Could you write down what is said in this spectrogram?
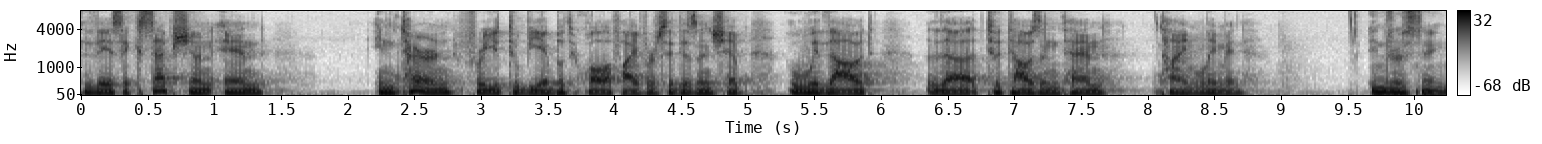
this exception and in turn for you to be able to qualify for citizenship without the 2010 time limit. Interesting.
